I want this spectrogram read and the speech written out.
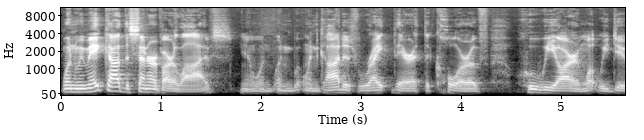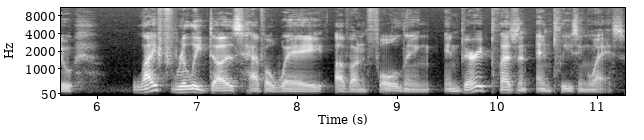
When we make God the center of our lives, you know, when, when, when God is right there at the core of who we are and what we do, life really does have a way of unfolding in very pleasant and pleasing ways.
